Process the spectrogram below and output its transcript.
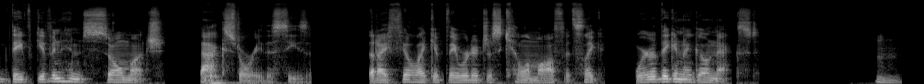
they've given him so much backstory this season that I feel like if they were to just kill him off, it's like, where are they going to go next? Mhm.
